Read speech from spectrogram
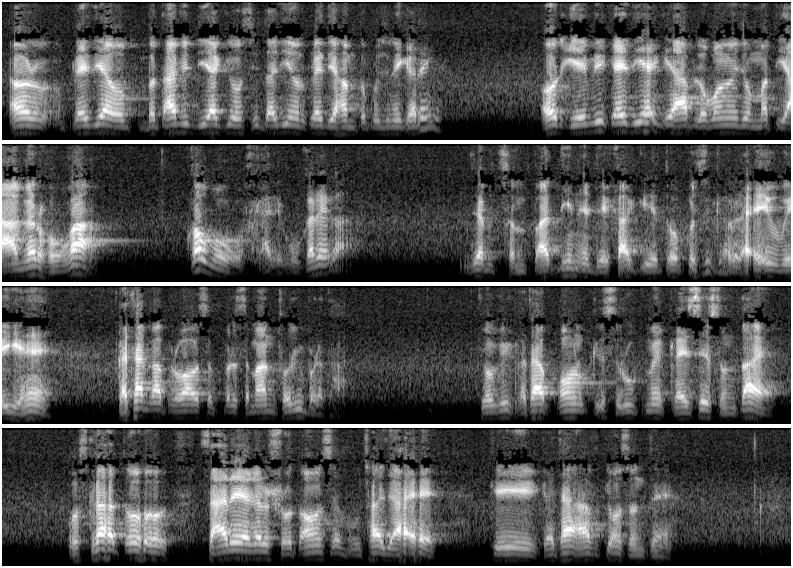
और कह दिया, वो बता भी दिया कि वो सीता जी और कह दिया, हम तो कुछ नहीं करेंगे। और ये भी कह दिया कि आप लोगों में जो मत यागर होगा, कब वो उस कार्य को करेगा? जब संपादी ने देखा कि ये तो कुछ घबराए हुए ही हैं, कथा का प्रभाव सब पर समान थोड़ी पड़ता। क्योंकि कथा कौन किस रूप में कैसे सुनता है, उसका तो सारे अगर श्रोताओं से पूछा जाए कि कथा आप क्यों सुनते हैं?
